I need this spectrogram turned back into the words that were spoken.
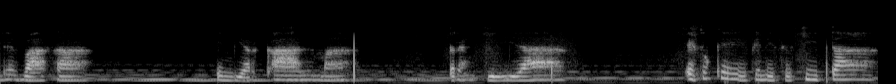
Les vas a enviar calma, tranquilidad. Eso que se necesita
